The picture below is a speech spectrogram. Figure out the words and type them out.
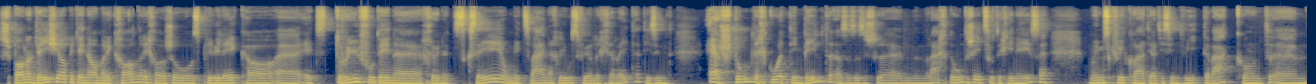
Das Spannende ist ja bei den Amerikanern, ich habe schon das Privileg gehabt, äh, jetzt drei von denen können zu sehen und mit zwei ein bisschen ausführlicher reden. Die sind erstaunlich gut im Bild. Also das ist ein rechter Unterschied zu den Chinesen, man das Gefühl hat, ja, die sind weit weg und ähm,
